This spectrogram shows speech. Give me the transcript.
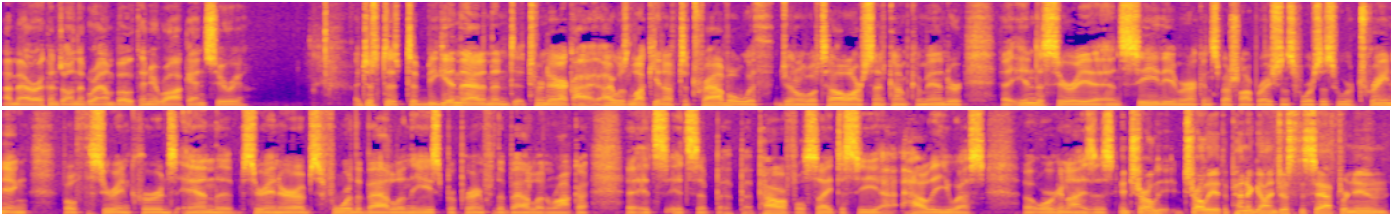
Americans on the ground, both in Iraq and Syria? Just to, to, begin that and then to turn to Eric, I, I, was lucky enough to travel with General Votel, our CENTCOM commander, uh, into Syria and see the American Special Operations Forces who were training both the Syrian Kurds and the Syrian Arabs for the battle in the east, preparing for the battle in Raqqa. Uh, it's it's a, p- powerful sight to see uh, how the U.S. Uh, organizes. And Charlie, Charlie, at the Pentagon just this afternoon,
